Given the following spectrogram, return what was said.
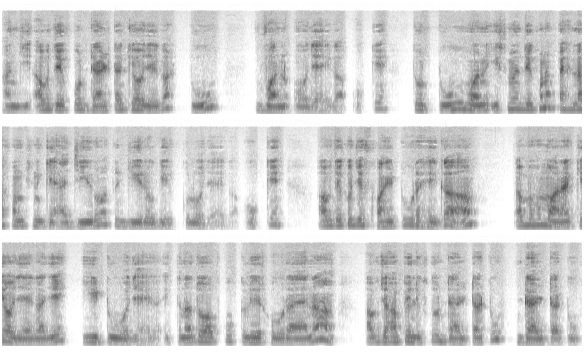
हाँ जी, अब देखो डेल्टा क्या हो जाएगा? टू वन हो जाएगा ओके तो टू वन इसमें देखो ना पहला फ़ंक्शन क्या है? ज़ीरो तो ज़ीरो के इक्वल हो जाएगा ओके अब देखो जो फाइव टू रहेगा अब हमारा क्या हो जाएगा ये ई टू हो जाएगा। इतना तो आपको क्लियर हो रहा है ना? अब जहाँ पे लिख दो डेल्टा टू डेल्टा टू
